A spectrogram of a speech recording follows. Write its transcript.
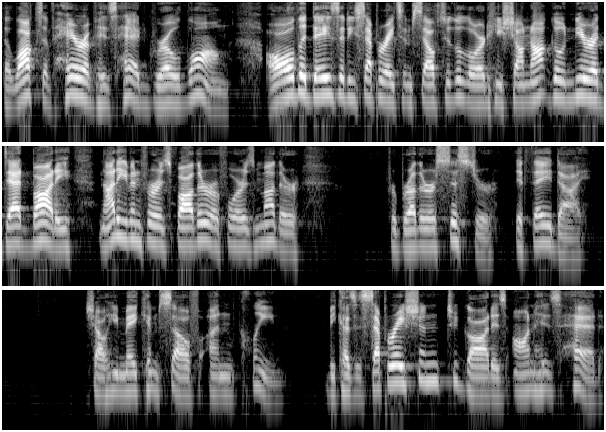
the locks of hair of his head grow long all the days that he separates himself to the Lord, he shall not go near a dead body, not even for his father or for his mother. for brother or sister if they die? Shall he make himself unclean? Because his separation to God is on his head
